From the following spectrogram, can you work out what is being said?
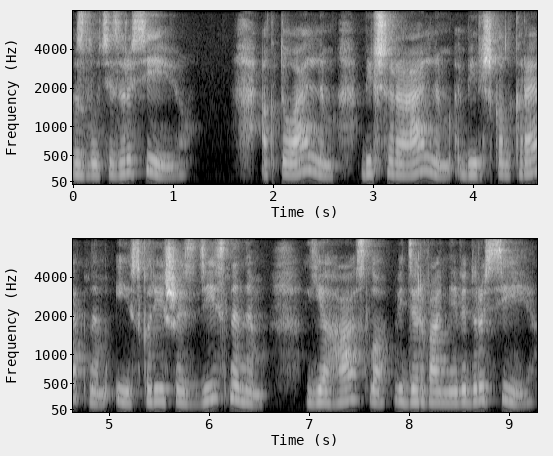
в злуці з Росією. Актуальним, більш реальним, більш конкретним і скоріше здійсненим є гасло відірвання від Росії,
